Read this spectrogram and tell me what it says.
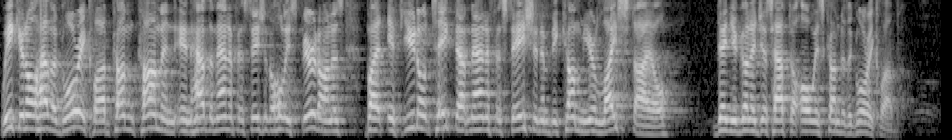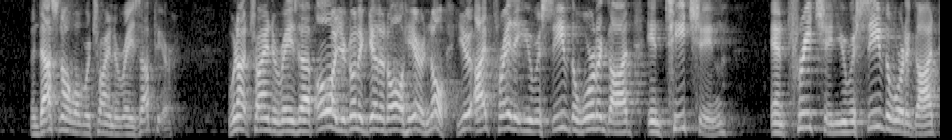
We can all have a glory club, come, come and, and have the manifestation of the Holy Spirit on us, but if you don't take that manifestation and become your lifestyle, then you're going to just have to always come to the glory club. And that's not what we're trying to raise up here. We're not trying to raise up, oh, you're going to get it all here. No, I pray that you receive the Word of God in teaching and preaching. You receive the Word of God.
